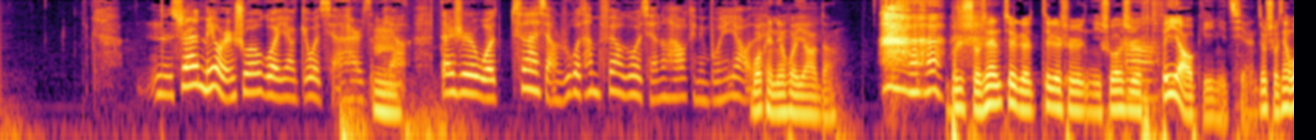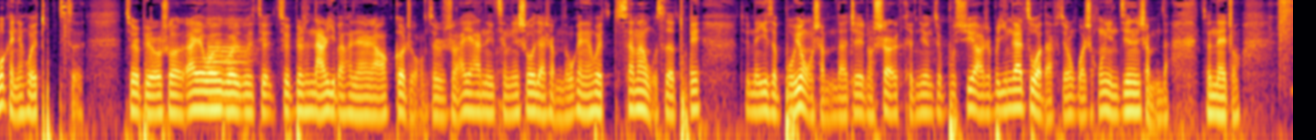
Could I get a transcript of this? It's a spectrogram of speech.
嗯，虽然没有人说过要给我钱还是怎么样，但是我现在想，如果他们非要给我钱的话，我肯定不会要的。我肯定会要的。不是，首先这个这个是你说是非要给你钱，就首先我肯定会推辞，就是比如说，哎呀，我我我就就比如说拿着一百块钱，然后各种就是说，哎呀，那请您收点什么的，我肯定会三番五次的推，就那意思不用什么的这种事儿肯定就不需要，这不是应该做的，就是我是红领巾什么的，就那种，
